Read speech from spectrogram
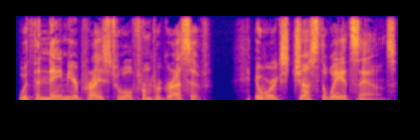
with the Name Your Price tool from Progressive. It works just the way it sounds.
